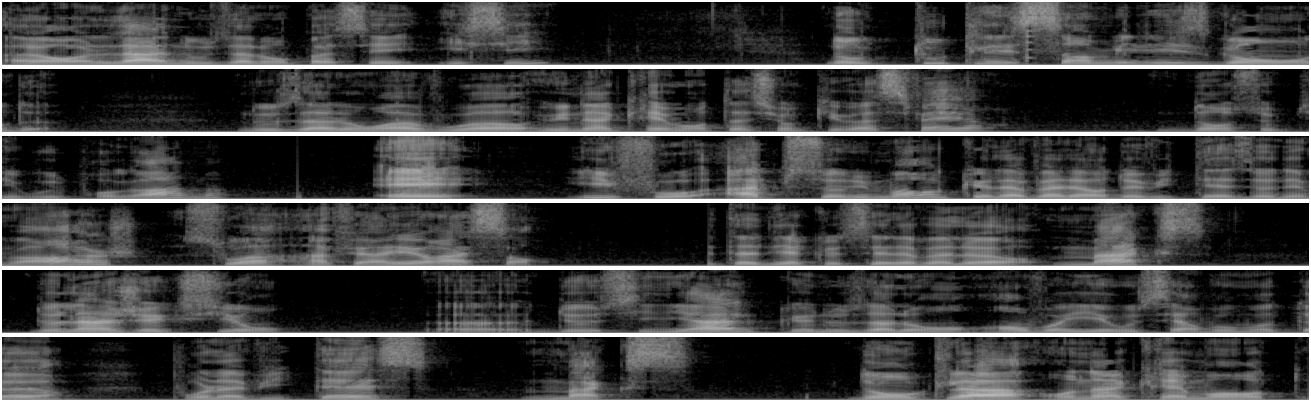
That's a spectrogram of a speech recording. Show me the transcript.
Alors là, nous allons passer ici. Donc toutes les 100 millisecondes, nous allons avoir une incrémentation qui va se faire dans ce petit bout de programme. Et il faut absolument que la valeur de vitesse de démarrage soit inférieure à 100. C'est-à-dire que c'est la valeur max de l'injection euh, de signal que nous allons envoyer au servomoteur pour la vitesse max. Donc là, on incrémente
